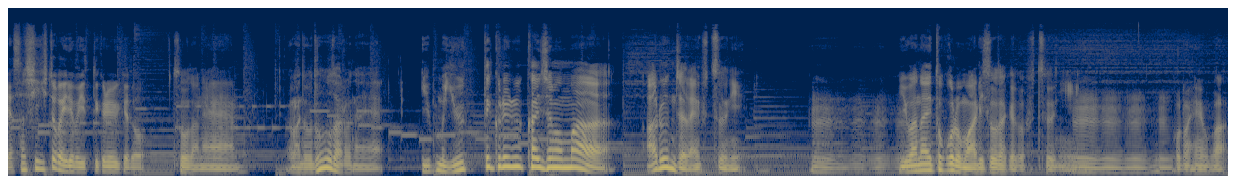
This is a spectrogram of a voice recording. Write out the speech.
優しい人がいれば言ってくれるけど。そうだね、まあ、でもどうだろうね。いまあ言ってくれる会社もまああるんじゃない？普通に。うんうんうんうん。言わないところもありそうだけど普通に、うんうんうんうん。この辺は、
